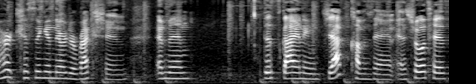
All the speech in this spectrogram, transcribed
I heard kissing in their direction, and then this guy named Jeff comes in and shows his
